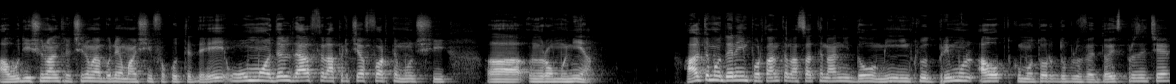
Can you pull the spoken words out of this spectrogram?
Audi și una dintre cele mai bune mașini făcute de ei. Un model de altfel apreciat foarte mult și uh, în România. Alte modele importante lansate în anii 2000 includ primul A8 cu motor W12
